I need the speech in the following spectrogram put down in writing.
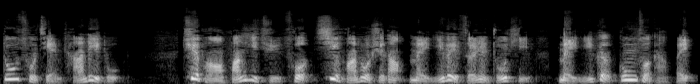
督促检查力度，确保防疫举措细化落实到每一位责任主体、每一个工作岗位。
